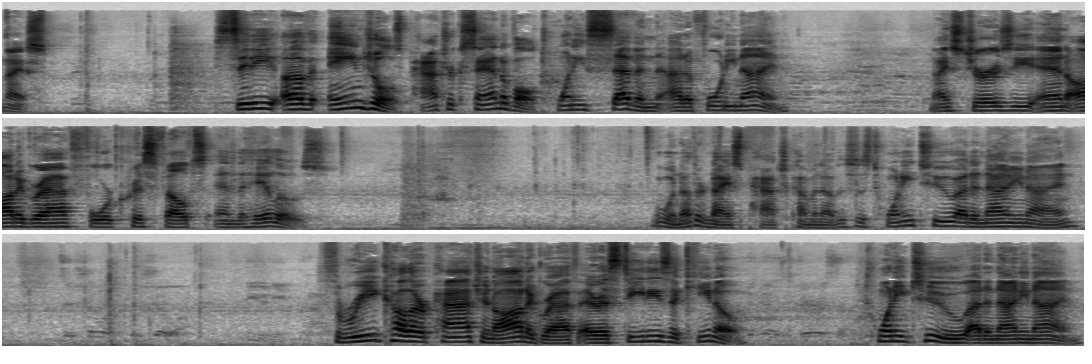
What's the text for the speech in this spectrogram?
Nice. City of Angels, Patrick Sandoval, 27 out of 49. Nice jersey and autograph for Chris Phelps and the Halos. Ooh, another nice patch coming up. This is 22 out of 99. Three color patch and autograph, Aristides Aquino. 22 out of 99.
